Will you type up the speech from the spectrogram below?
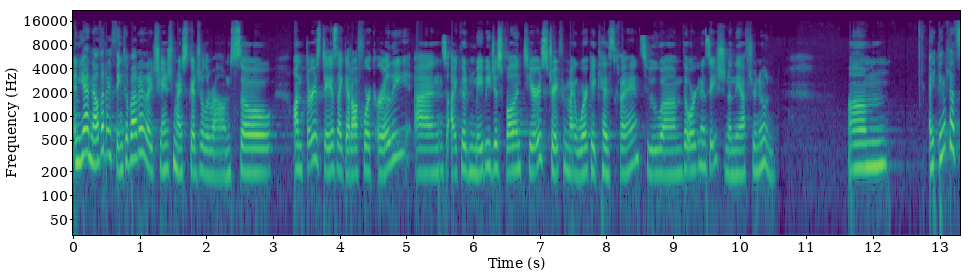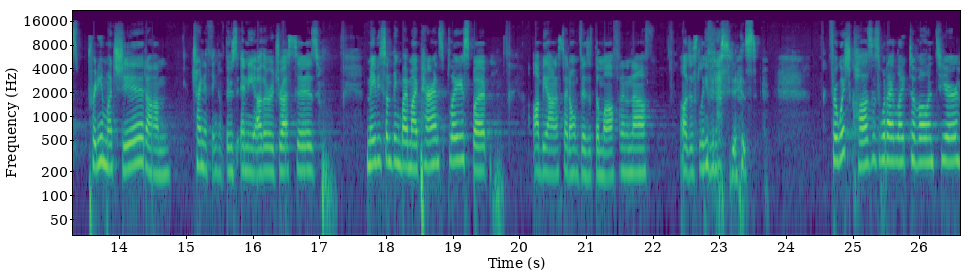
and yeah, now that I think about it, I changed my schedule around. So on Thursdays, I get off work early and I could maybe just volunteer straight from my work at Questrain to um, the organization in the afternoon. Um, I think that's pretty much it. Um, trying to think if there's any other addresses. Maybe something by my parents' place, but I'll be honest, I don't visit them often enough. I'll just leave it as it is. For which causes would I like to volunteer?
